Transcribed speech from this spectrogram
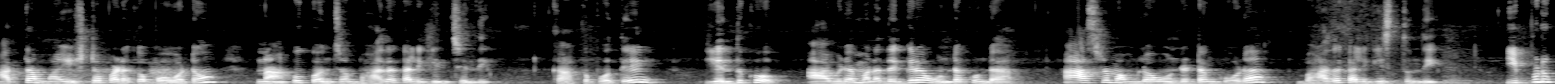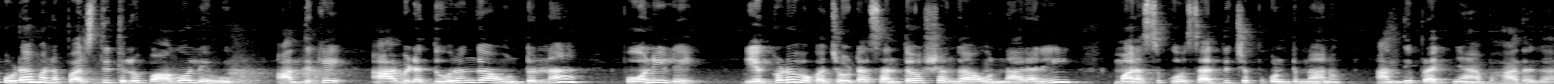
అత్తమ్మ ఇష్టపడకపోవటం నాకు కొంచెం బాధ కలిగించింది. కాకపోతే ఎందుకో ఆవిడ మన దగ్గర ఉండకుండా ఆశ్రమంలో ఉండటం కూడా బాధ కలిగిస్తుంది. ఇప్పుడు కూడా మన పరిస్థితులు బాగోలేవు. అందుకే ఆవిడ దూరంగా ఉంటున్నా పోనీలే ఎక్కడో ఒక చోట సంతోషంగా ఉన్నారని మనసుకు సర్ది చెప్పుకుంటున్నాను అంది ప్రజ్ఞ బాధగా.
